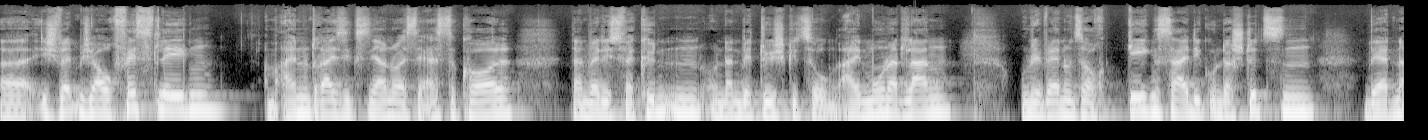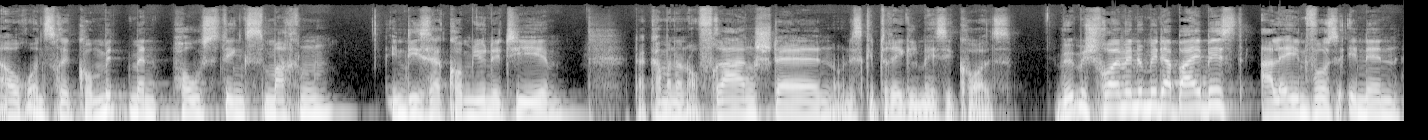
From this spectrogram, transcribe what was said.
Äh, ich werde mich auch festlegen. Am 31. Januar ist der erste Call. Dann werde ich es verkünden und dann wird durchgezogen. Ein Monat lang. Und wir werden uns auch gegenseitig unterstützen, werden auch unsere Commitment-Postings machen in dieser Community. Da kann man dann auch Fragen stellen und es gibt regelmäßig Calls. Würde mich freuen, wenn du mit dabei bist. Alle Infos in den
